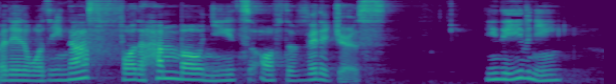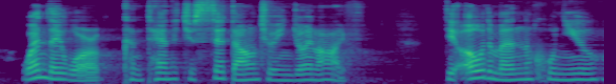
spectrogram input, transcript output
but it was enough for the humble needs of the villagers. In the evening, when they were content to sit down to enjoy life, the old men who knew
